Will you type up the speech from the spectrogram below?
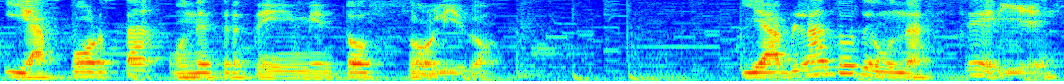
y aporta un entretenimiento sólido. Y hablando de una serie,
